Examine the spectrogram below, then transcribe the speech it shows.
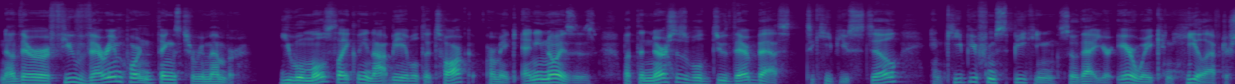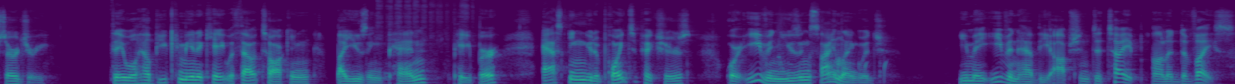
Now, there are a few very important things to remember. You will most likely not be able to talk or make any noises, but the nurses will do their best to keep you still and keep you from speaking so that your airway can heal after surgery. They will help you communicate without talking by using pen, paper, asking you to point to pictures, or even using sign language. You may even have the option to type on a device.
